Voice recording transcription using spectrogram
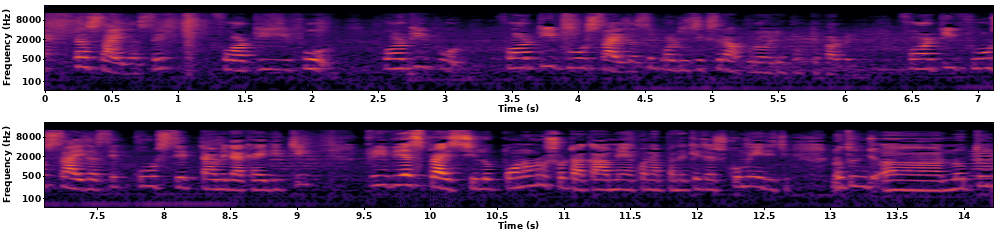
একটা সাইজ আছে forty four forty four forty four size আছে ফর্টি সিক্স এর আপুরা ওইটা পড়তে পারবেন। ফর্টি ফোর সাইজ আছে কোর্স সেটটা আমি দেখাই দিচ্ছি। প্রিভিয়াস প্রাইস ছিল পনেরোশো টাকা, আমি এখন আপনাদেরকে জাস্ট কমিয়ে দিচ্ছি। নতুন নতুন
